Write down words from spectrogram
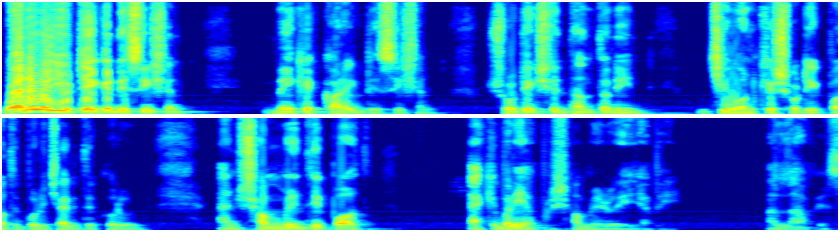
whenever you take a decision make a correct decision সঠিক সিদ্ধান্ত নিন, জীবনকে সঠিক পথে পরিচালিত করুন অ্যান্ড সমৃদ্ধি পথ একেবারেই আপনার সামনে রয়ে যাবে। আল্লাহ হাফেজ।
